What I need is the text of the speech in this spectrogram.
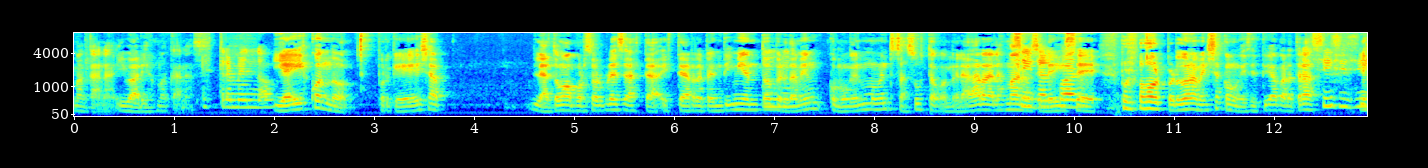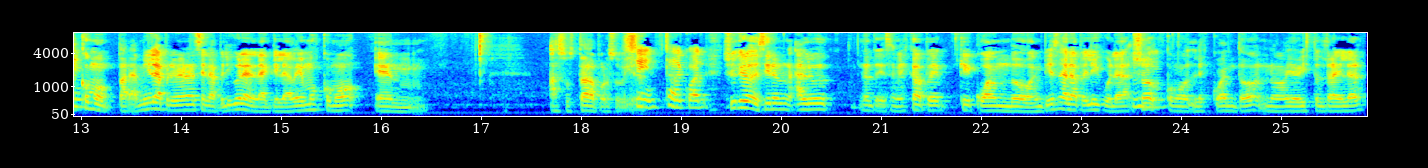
macana y varias macanas. Es tremendo. Y ahí es cuando, porque ella la toma por sorpresa hasta este arrepentimiento, pero también como que en un momento se asusta cuando la agarra de las manos Sí, y le cual. dice, por favor, perdóname, ella como que se tira para atrás. Sí, sí, sí. Y es como, para mí, la primera vez en la película en la que la vemos como en... asustada por su vida. Sí, tal cual. Yo quiero decir algo, antes de que se me escape, que cuando empieza la película, yo, como les cuento, no había visto el tráiler,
